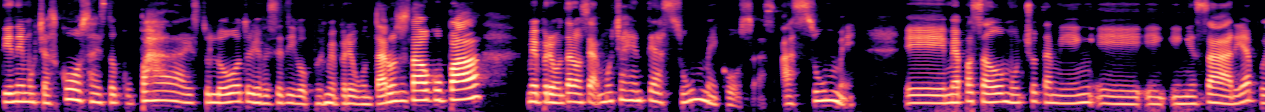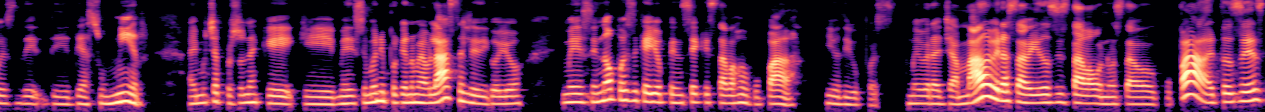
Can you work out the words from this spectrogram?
tiene muchas cosas, está ocupada, esto y lo otro", y a veces digo: "Pues, me preguntaron si estaba ocupada, me preguntaron", o sea, mucha gente asume cosas, asume. Eh, me ha pasado mucho también eh, en, en esa área, pues, de, de- de asumir. Hay muchas personas que, que me dicen, bueno, ¿y por qué no me hablaste? Le digo yo. Me dicen, no, pues es que yo pensé que estabas ocupada. Y yo digo, pues me hubieras llamado, hubiera sabido si estaba o no estaba ocupada. Entonces,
